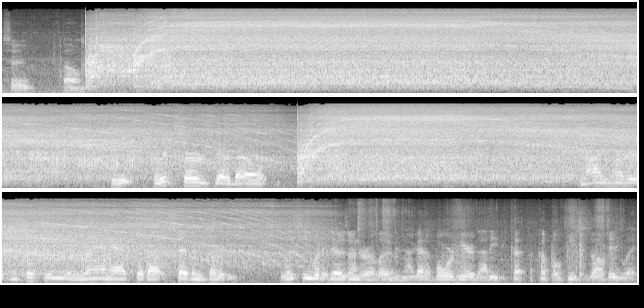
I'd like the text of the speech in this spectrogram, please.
so um, so it, so it surged at about 950 and ran at about 730. So let's see what it does under a load. Now I got a board here that I need to cut a couple of pieces off anyway.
